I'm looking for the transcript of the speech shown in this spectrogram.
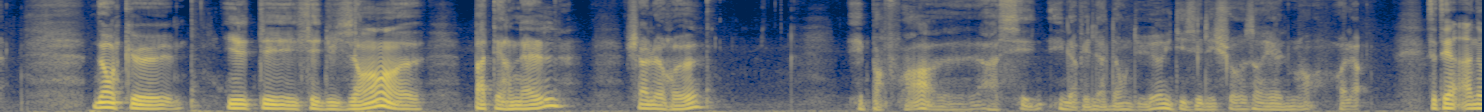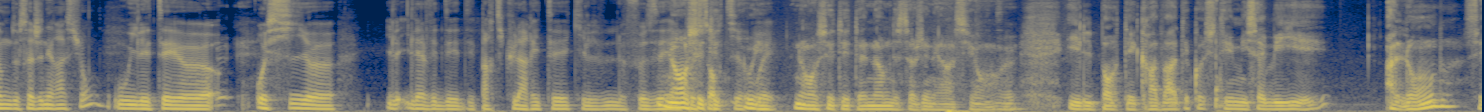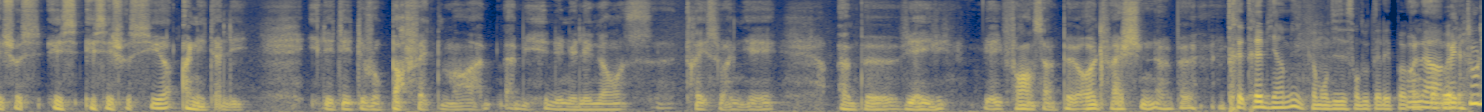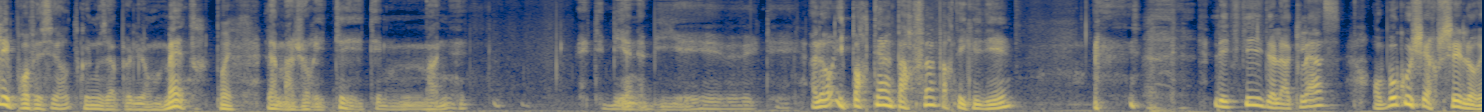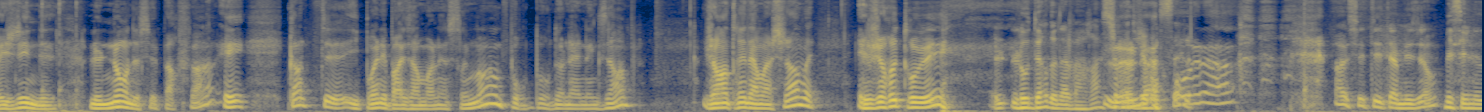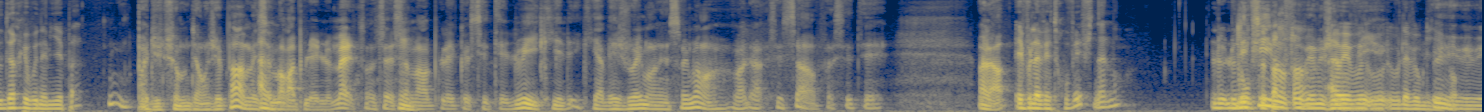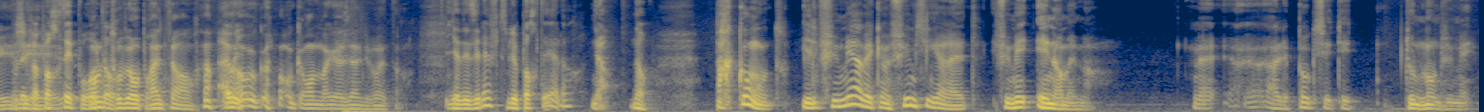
Donc euh, il était séduisant, euh, paternel, chaleureux, et parfois, euh, assez, il avait la dent dure, il disait les choses réellement. Voilà. C'était un homme de sa génération ou il était euh, aussi. Euh, il, avait des, particularités qui le faisaient non, sortir. Oui. Non, c'était un homme de sa génération. Euh, il portait cravate et costume, il s'habillait à Londres ses et, ses chaussures en Italie. Il était toujours parfaitement habillé d'une élégance très soignée, un peu vieille, vieille France, un peu old-fashioned, un peu... Très, très bien mis, comme on disait sans doute à l'époque. Voilà, mais tous les professeurs que nous appelions maîtres, la majorité était, était bien habillés. Euh, Alors, ils portaient un parfum particulier. les filles de la classe ont beaucoup cherché l'origine, le nom de ce parfum. Et quand euh, ils prenaient par exemple un instrument, pour, pour donner un exemple, j'entrais dans ma chambre et je retrouvais L'odeur de Navarra sur le violoncelle. Ah, c'était amusant. Mais c'est une odeur que vous n'aimiez pas Pas du tout, ça ne me dérangeait pas, mais ah ça me rappelait le maître. Ça, hmm. me rappelait que c'était lui qui, qui, avait joué mon instrument. Voilà, c'est ça. Enfin, c'était. Voilà. Et vous l'avez trouvé finalement? Le, le Les filles l'ont trouvé, mais ah oui, vous, vous, l'avez oublié. Oui, oui, oui, vous ne l'avez pas porté pour autant. On le trouvait au printemps, ah, oui. au, au grand magasin du printemps. Il y a des élèves qui le portaient alors? Non. Non. Par contre, il fumait avec un fume-cigarette. Il fumait énormément. Mais euh, à l'époque, c'était tout le monde fumait.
